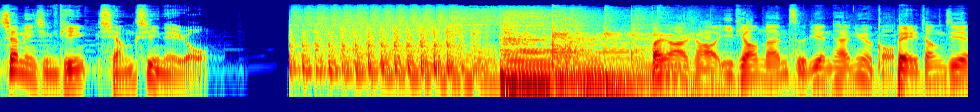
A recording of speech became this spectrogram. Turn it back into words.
下面请听详细内容。八月二十号，一条男子变态虐狗被当街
